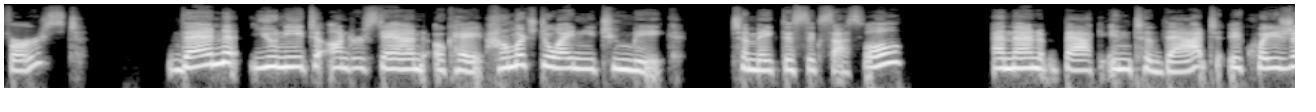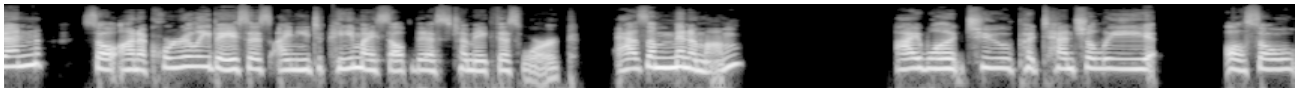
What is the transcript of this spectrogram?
first. Then you need to understand, okay, how much do I need to make to make this successful? And then back into that equation. So on a quarterly basis, I need to pay myself this to make this work as a minimum. I want to potentially also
